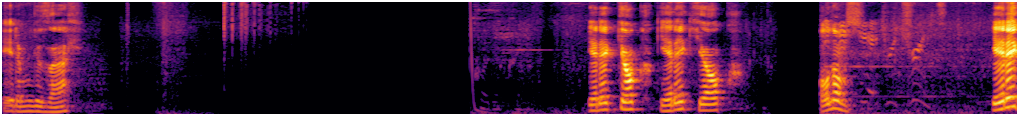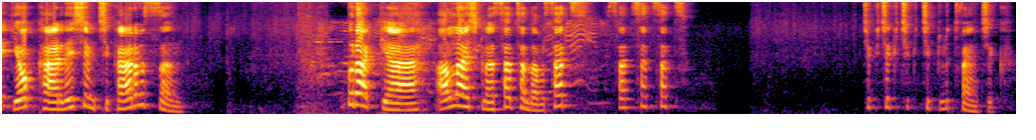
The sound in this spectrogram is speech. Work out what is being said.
Yerim güzel. Gerek yok. Gerek yok. Oğlum gerek yok kardeşim çıkar mısın? Bırak ya. Allah aşkına sat adamı sat. Sat sat sat. Çık çık çık çık lütfen çık.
